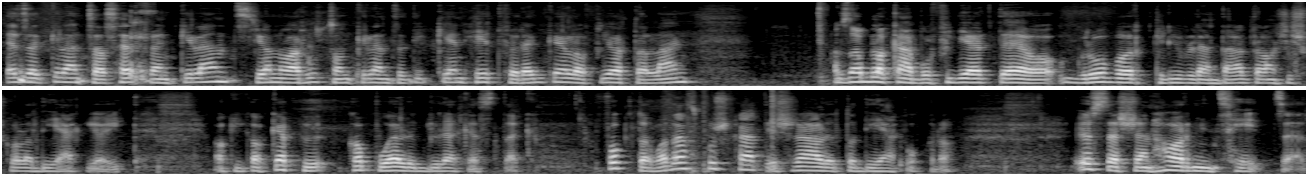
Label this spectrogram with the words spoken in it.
1979. január 29-én hétfő reggel a fiatal lány az ablakából figyelte a Grover Cleveland általános iskola diákjait, akik a kapu, kapu előtt gyülekeztek. Fogta a vadászpuskát és rálőtt a diákokra. Összesen 37-szer.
